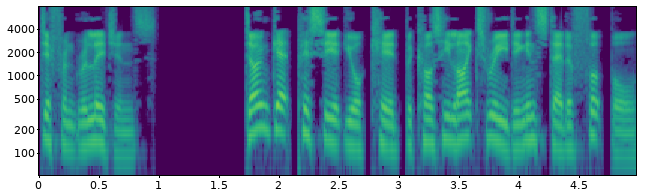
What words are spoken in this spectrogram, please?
different religions. Don't get pissy at your kid because he likes reading instead of football.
